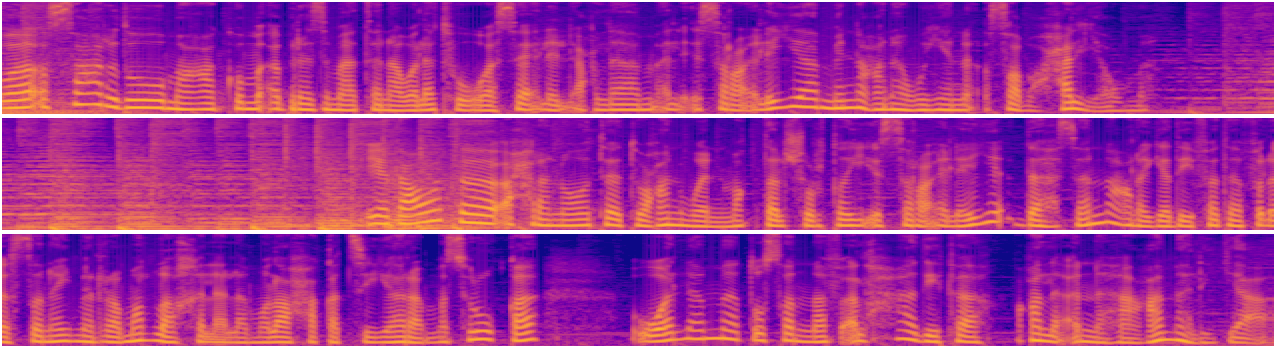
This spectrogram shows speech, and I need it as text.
واستعرض معكم أبرز ما تناولته وسائل الإعلام الإسرائيلية من عناوين صباح اليوم. يدعوت أحرنوت تعنون مقتل شرطي إسرائيلي دهسا على يد فتى فلسطيني من رام الله خلال ملاحقة سيارة مسروقة ولم تصنف الحادثة على أنها عملية.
